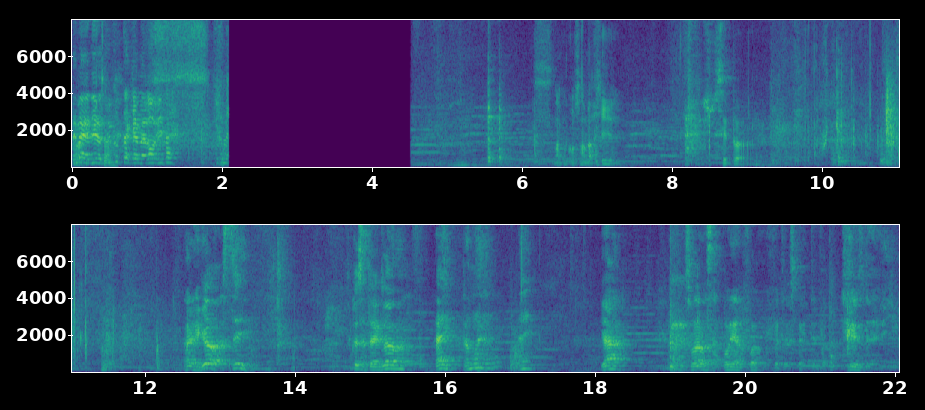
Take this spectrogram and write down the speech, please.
Viens m'aider, là. Tu putain. coupe ta caméra, vite. hein. On peut qu'on s'embarquer. Je sais pas. Hey les gars, si! C'est quoi cette tête là? là? Hey, comme moi là! Regarde! Tu c'est la première fois que vous faites respecter votre crise de vie.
